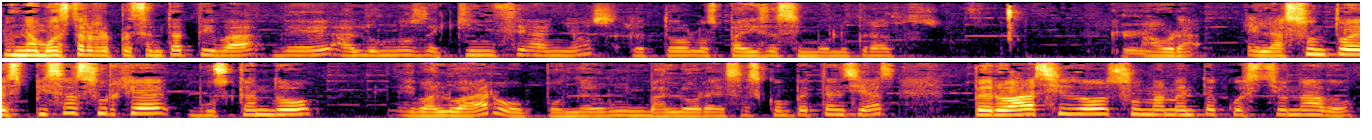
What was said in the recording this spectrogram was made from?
una muestra representativa de alumnos de 15 años de todos los países involucrados. Ahora, el asunto es, PISA surge buscando evaluar o poner un valor a esas competencias, pero ha sido sumamente cuestionado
